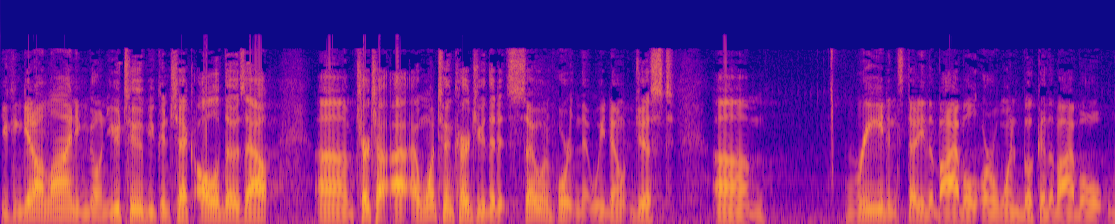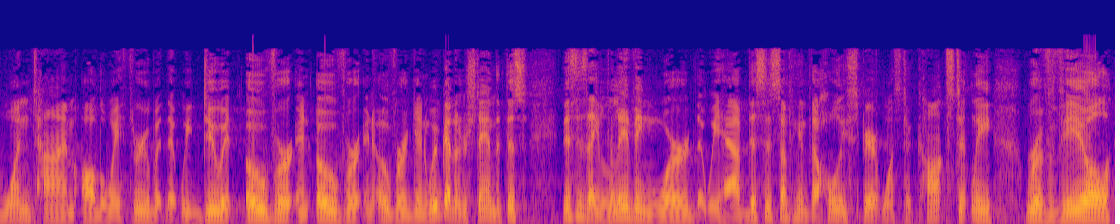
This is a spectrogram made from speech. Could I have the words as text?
you can get online, you can go on YouTube, you can check all of those out. Um, church, I, I, want to encourage you that it's so important that we don't just. Um, read and study the Bible or one book of the Bible one time all the way through, but that we do it over and over and over again. We've got to understand that this, this is a living word that we have. This is something that the Holy Spirit wants to constantly reveal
